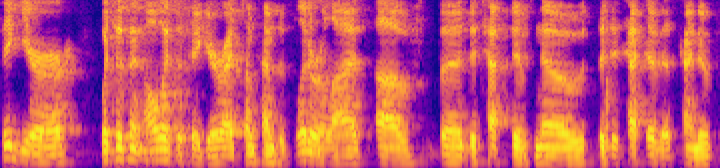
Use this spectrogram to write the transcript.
figure, which isn't always a figure, right? Sometimes it's literalized of the detective's nose. The detective is kind of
